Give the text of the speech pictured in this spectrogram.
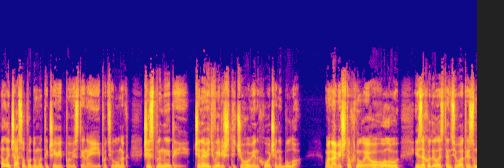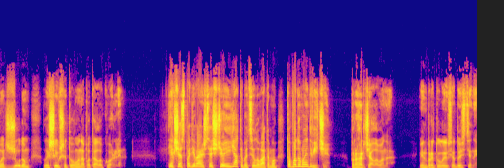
Але часу подумати, чи відповісти на її поцілунок, чи спинити її, чи навіть вирішити, чого він хоче, не було. Вона відштовхнула його голову і заходилась танцювати з Маджудом, лишивши того на поталу Корлін. Якщо сподіваєшся, що і я тебе цілуватиму, то подумай двічі. прогарчала вона. Він притулився до стіни.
